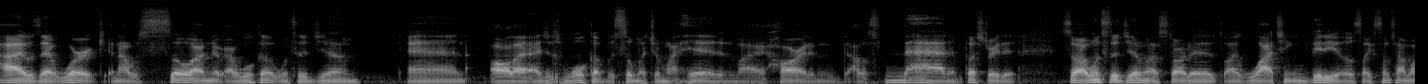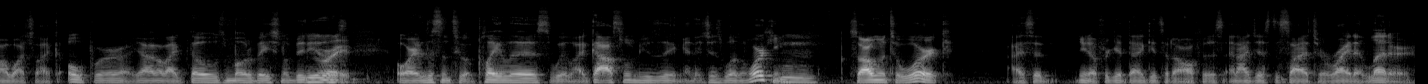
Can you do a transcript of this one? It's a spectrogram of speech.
I was at work, and I was so I never I woke up, went to the gym, and all I, I just woke up with so much in my head and my heart, and I was mad and frustrated. So I went to the gym and I started like watching videos. Like sometimes I'll watch like Oprah, or, you know, like those motivational videos, Right. or I listen to a playlist with like gospel music, and it just wasn't working. Mm. So I went to work. I said, you know, forget that, get to the office. And I just decided to write a letter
